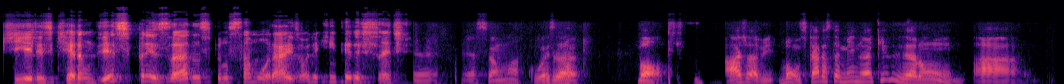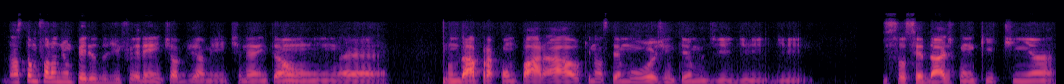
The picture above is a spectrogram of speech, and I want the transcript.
que eles que eram desprezadas pelos samurais. Olha que interessante. É, essa é uma coisa. Bom, haja. Bom, os caras também não é que eles eram. A... Nós estamos falando de um período diferente, obviamente, né? Então, é... não dá para comparar o que nós temos hoje em termos de, de, de, de sociedade com o que tinha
